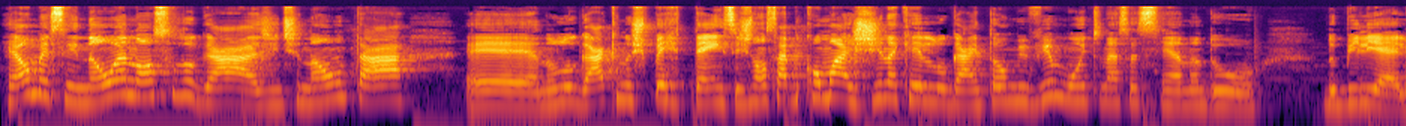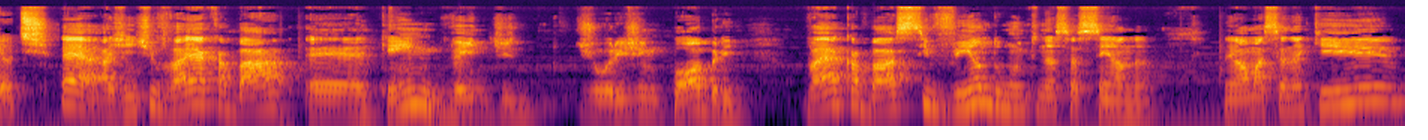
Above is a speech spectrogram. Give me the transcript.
realmente assim, não é nosso lugar, a gente não tá é, no lugar que nos pertence, a gente não sabe como agir naquele lugar. Então eu me vi muito nessa cena do, do Billy Elliot. É, a gente vai acabar. é, quem veio de, de origem pobre vai acabar se vendo muito nessa cena. né? É uma cena que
